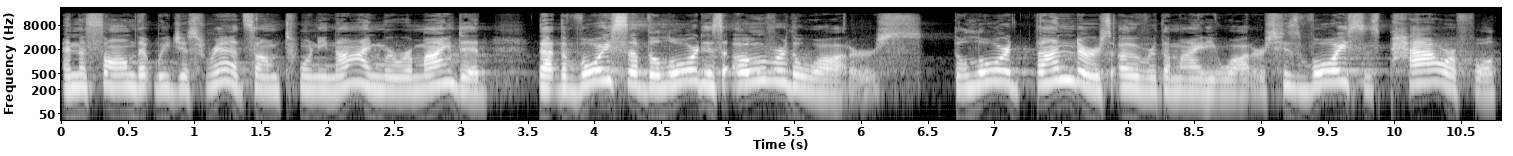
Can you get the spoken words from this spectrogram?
And the psalm that we just read, Psalm 29, we're reminded that the voice of the Lord is over the waters. The Lord thunders over the mighty waters. His voice is powerful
